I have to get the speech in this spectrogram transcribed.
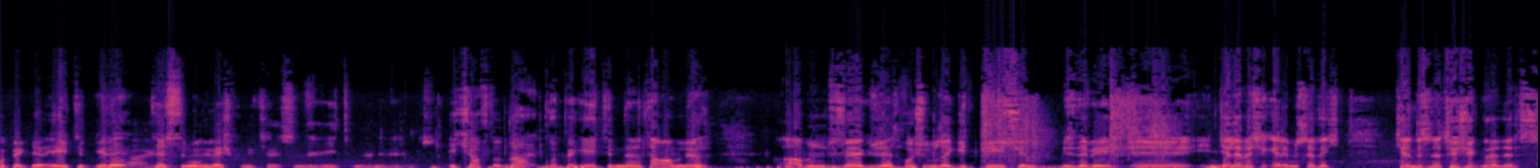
Köpekleri eğitip geri Aynen. teslim ediyor. 15 gün içerisinde eğitimlerini veriyoruz. İki haftada köpek eğitimlerini tamamlıyor. Abinin tüfeği güzel, hoşumuza gittiği için biz de bir e, inceleme çekelim istedik. Kendisine teşekkür ederiz.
